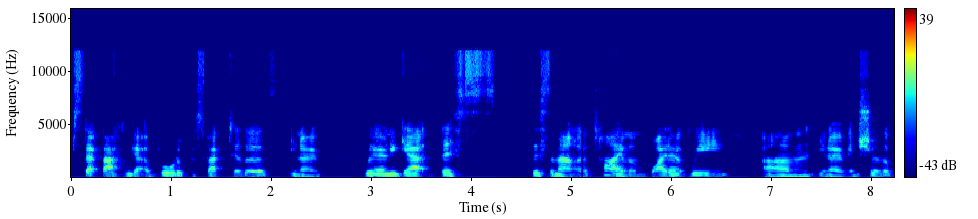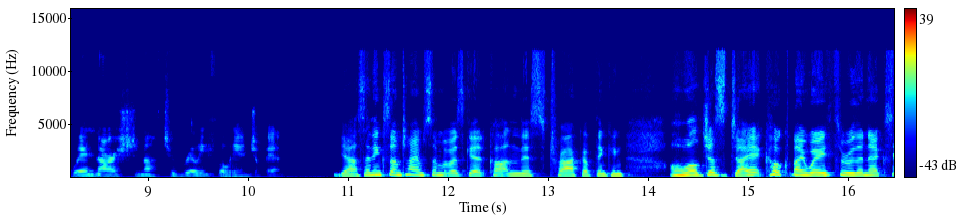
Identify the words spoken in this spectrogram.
step back and get a broader perspective of you know we only get this this amount of time and why don't we um, you know, ensure that we're nourished enough to really fully enjoy it. Yes, I think sometimes some of us get caught in this track of thinking, oh, I'll just diet coke my way through the next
